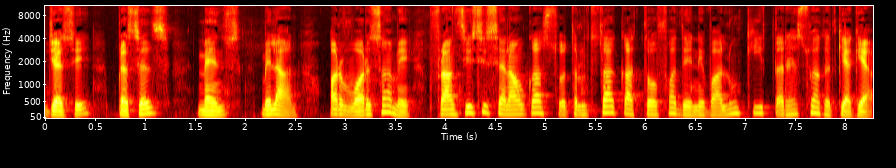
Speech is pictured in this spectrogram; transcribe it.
जैसे ब्रसेल्स मेंस, मिलान और वारसा में फ्रांसीसी सेनाओं का स्वतंत्रता का तोहफा देने वालों की तरह स्वागत किया गया।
